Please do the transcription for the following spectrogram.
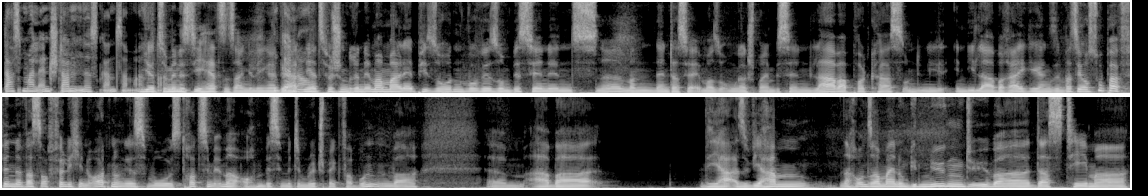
das mal entstanden ist ganz am Anfang. Ja, zumindest die Herzensangelegenheit. Wir Genau. hatten ja zwischendrin immer mal Episoden, wo wir so ein bisschen ins, ne, man nennt das ja immer so umgangssprachlich, ein bisschen Laber-Podcast und in die, in die Laberei gegangen sind, was ich auch super finde, was auch völlig in Ordnung ist, wo es trotzdem immer auch ein bisschen mit dem Richback verbunden war. Ähm, aber ja, also wir haben nach unserer Meinung genügend über das Thema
